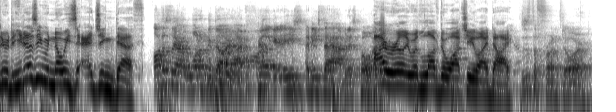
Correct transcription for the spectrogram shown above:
Dude, he doesn't even know he's edging death. Honestly, I want him to die. I feel like it, he's, it needs to happen. It's poetic. I really would love to watch Eli die. This is the front door.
